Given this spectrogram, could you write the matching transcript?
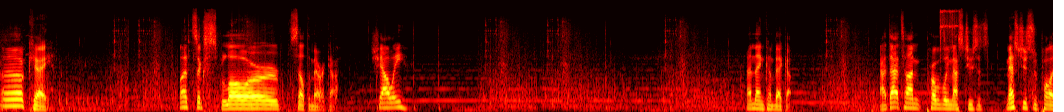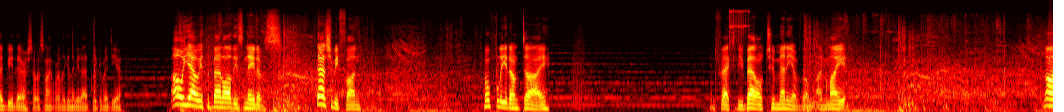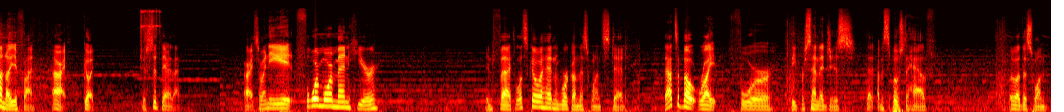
Okay. Let's explore South America, shall we? And then come back up. At that time, probably Massachusetts. Massachusetts would probably be there, so it's not really going to be that big of an idea. Oh yeah, we have to battle all these natives. That should be fun. Hopefully you don't die. In fact, if you battle too many of them, I might... Oh, no, you're fine. Alright, good. Just sit there, then. Alright, so I need four more men here. In fact, let's go ahead and work on this one instead. That's about right for the percentages that I'm supposed to have. What about this one?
